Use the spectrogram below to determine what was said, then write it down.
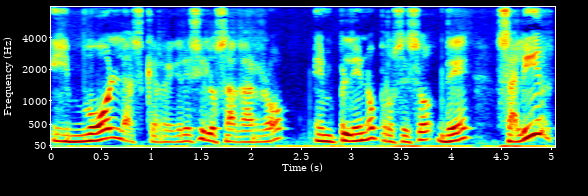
y bolas que regrese y los agarró en pleno proceso de salir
